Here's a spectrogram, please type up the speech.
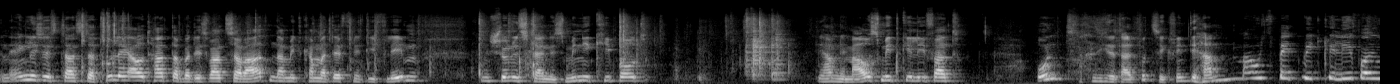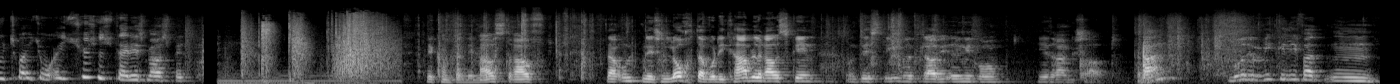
ein englisches Tastaturlayout hat, aber das war zu erwarten, damit kann man definitiv leben. Ein schönes kleines Mini-Keyboard. Die haben eine Maus mitgeliefert. Und, was ich total putzig finde, die haben ein Mausbett mitgeliefert. Und zwar so ein süßes kleines Mausbett. Hier kommt dann die Maus drauf. Da unten ist ein Loch, da wo die Kabel rausgehen. Und das Ding wird, glaube ich, irgendwo hier dran geschraubt. Dann wurde mitgeliefert ein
